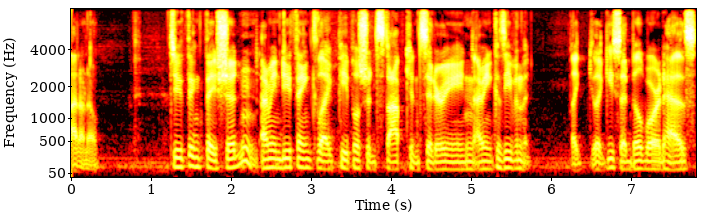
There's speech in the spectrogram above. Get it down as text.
I don't know. Do you think they shouldn't? I mean, do you think like people should stop considering? I mean, because even the, like like you said, Billboard has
